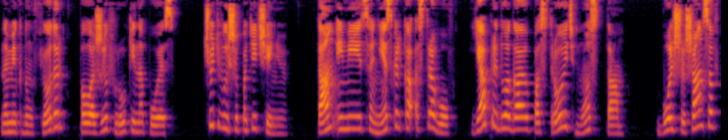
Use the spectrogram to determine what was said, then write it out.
намекнул Федор, положив руки на пояс. Чуть выше по течению. Там имеется несколько островов. Я предлагаю построить мост там. Больше шансов,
